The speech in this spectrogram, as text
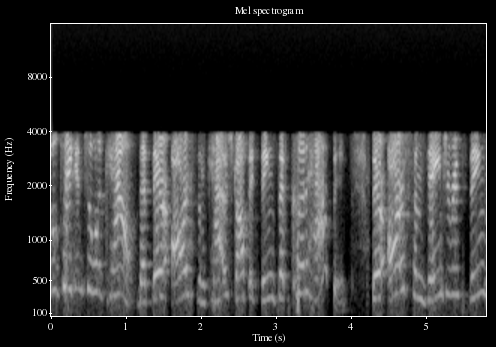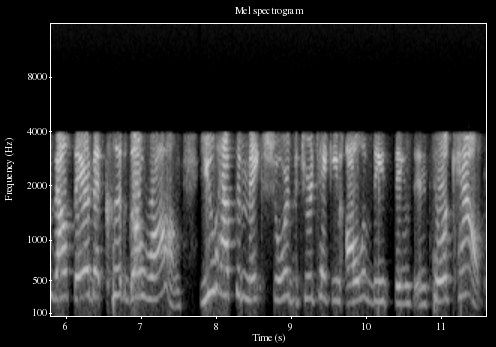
So take into account that there are some catastrophic things that could happen. There are some dangerous things out there that could go wrong. You have to make sure that you're taking all of these things into account.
